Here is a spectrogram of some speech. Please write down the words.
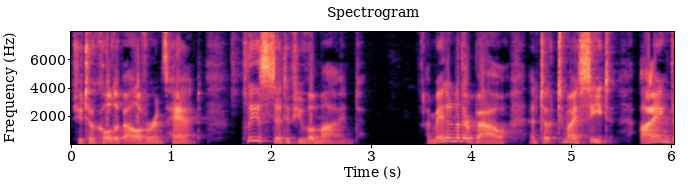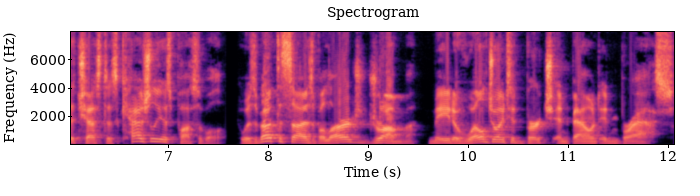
She took hold of Alveron's hand. Please sit if you've a mind. I made another bow and took to my seat, eyeing the chest as casually as possible. It was about the size of a large drum, made of well jointed birch and bound in brass.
